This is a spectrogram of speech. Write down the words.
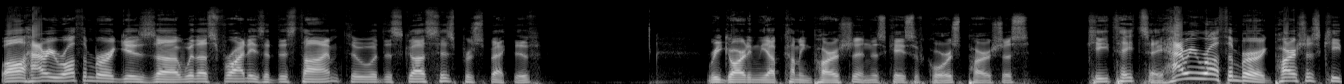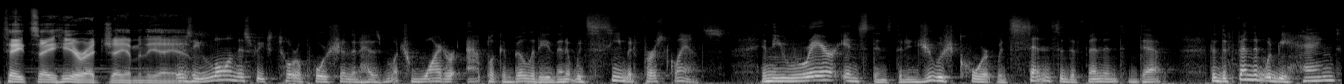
Well, Harry Rothenberg is uh, with us Fridays at this time to uh, discuss his perspective regarding the upcoming Parsha, in this case, of course, Parshas Kitetse. Harry Rothenberg, Parshas Kitetse here at JM in the AM. There's a law in this week's Torah portion that has much wider applicability than it would seem at first glance. In the rare instance that a Jewish court would sentence a defendant to death, the defendant would be hanged,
